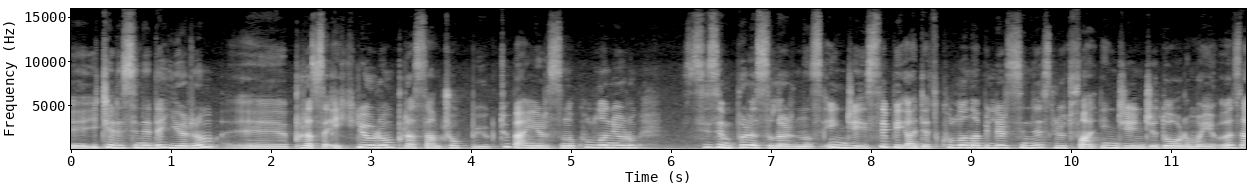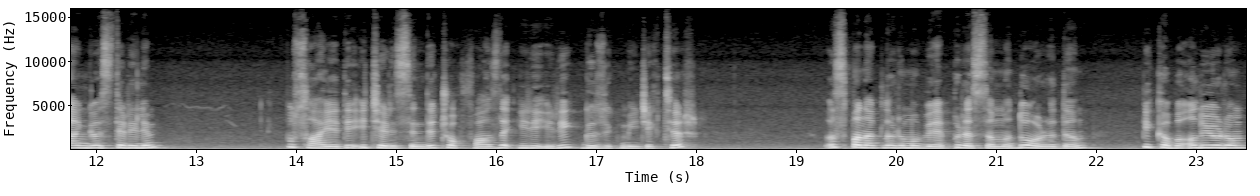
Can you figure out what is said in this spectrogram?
E, içerisine de yarım e, pırasa ekliyorum. Pırasam çok büyüktü. Ben yarısını kullanıyorum. Sizin pırasalarınız ince ise bir adet kullanabilirsiniz. Lütfen ince ince doğramayı özen gösterelim. Bu sayede içerisinde çok fazla iri iri gözükmeyecektir. Ispanaklarımı ve pırasamı doğradım. Bir kaba alıyorum.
